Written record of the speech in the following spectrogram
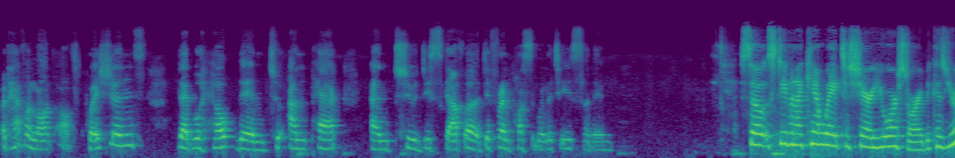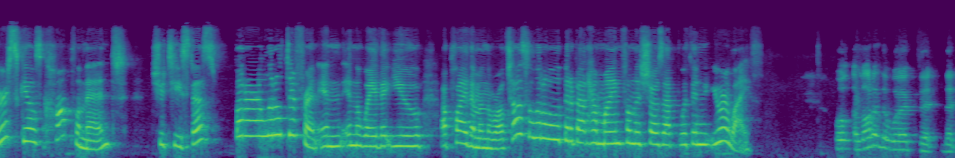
but have a lot of questions that will help them to unpack and to discover different possibilities for them. So, Stephen, I can't wait to share your story because your skills complement Chutisa's, but are a little different in, in the way that you apply them in the world. Tell us a little bit about how mindfulness shows up within your life. Well, a lot of the work that, that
